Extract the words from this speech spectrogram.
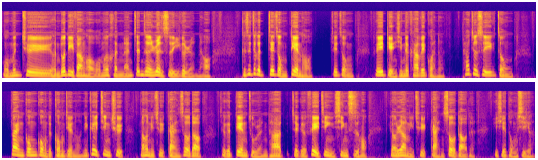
我们去很多地方哈，我们很难真正认识一个人哈。可是这个这种店哈，这种非典型的咖啡馆呢，它就是一种半公共的空间哦，你可以进去，然后你去感受到这个店主人他这个费尽心思哈，要让你去感受到的一些东西了。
